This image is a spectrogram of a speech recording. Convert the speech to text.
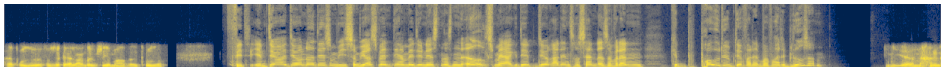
have bryder, for så kan alle andre jo se, at man har været bryder. Fedt. Jamen, det var, det var noget af det, som vi, som vi også vendte det her med. Det er jo næsten sådan en adelsmærke. Det, det er jo ret interessant. Altså, hvordan... Kan, prøv at uddybe det. Hvordan, hvorfor er det blevet sådan? Jamen,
